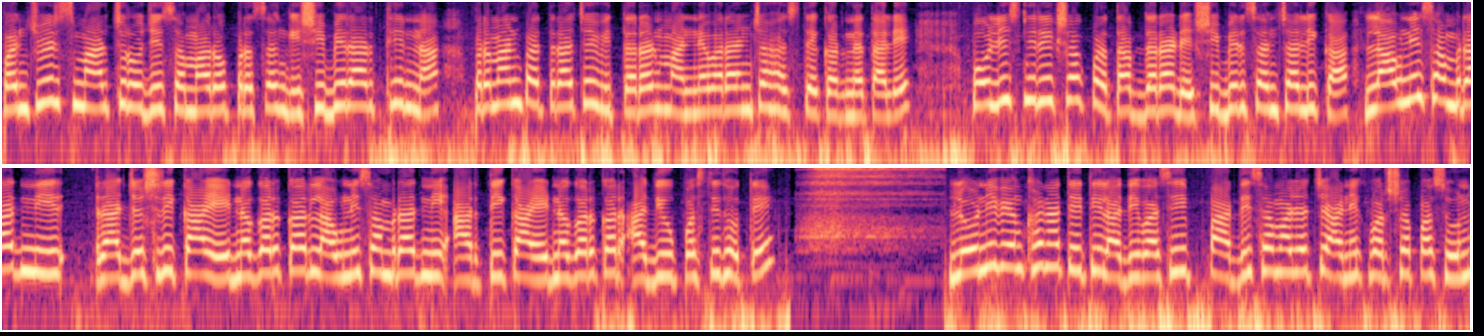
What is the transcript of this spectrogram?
पंचवीस मार्च रोजी समारोप प्रसंगी शिबिरार्थींना प्रमाणपत्राचे वितरण मान्यवरांच्या हस्ते करण्यात आले. पोलीस निरीक्षक प्रताप दराडे शिबिर संचालिका लावणी सम्राज्ञी राजश्री काळे नगरकर लावणी सम्राज्ञी आरती काळे नगरकर आदी उपस्थित होते. लोणी व्यंखनाथ येथील आदिवासी पारधी समाजाचे अनेक वर्षापासून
